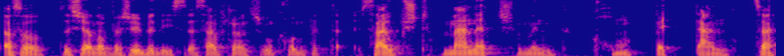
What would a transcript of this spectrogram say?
also das ist ja noch beschrieben, diese Selbstmanagement-Kompetenzen.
